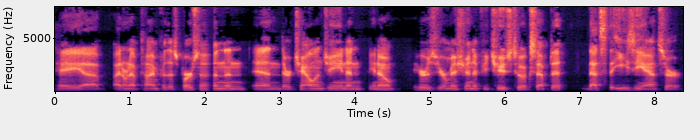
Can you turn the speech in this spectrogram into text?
hey, uh, I don't have time for this person and, and they're challenging and, you know, here's your mission if you choose to accept it. That's the easy answer.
